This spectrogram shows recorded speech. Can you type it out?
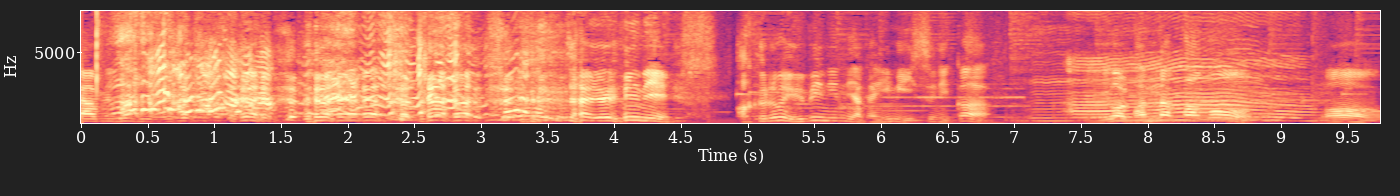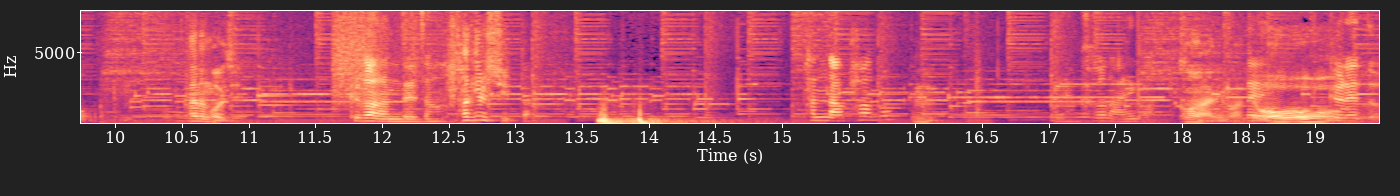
아버지. 자 유빈이. 아 그러면 유빈이는 약간 이미 있으니까 음. 아. 이걸 반납하고, 음. 어 하는 거지. 그건 안 되죠. 사귈 수 있다. 반납하고? 응. 네, 그건 아닌 것 같아. 그건 아닌 것 같아. 네. 오. 그래도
